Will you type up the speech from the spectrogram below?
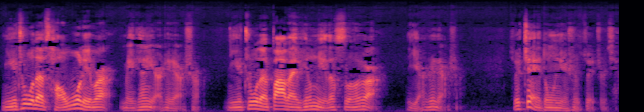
你住在草屋里边，每天也是这点事儿；你住在八百平米的四合院，也是这点事儿。所以这东西是最值钱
